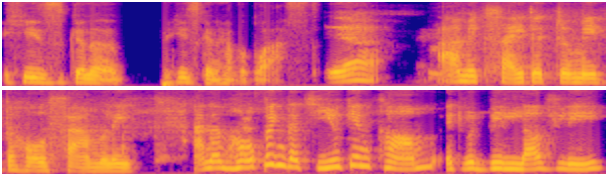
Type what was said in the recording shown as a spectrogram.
he's gonna, he's gonna have a blast. Yeah. I'm excited to meet the whole family. And I'm hoping that you can come. It would be lovely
